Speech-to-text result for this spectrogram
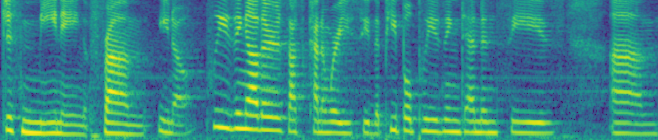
just meaning from you know pleasing others. That's kind of where you see the people pleasing tendencies. Um,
